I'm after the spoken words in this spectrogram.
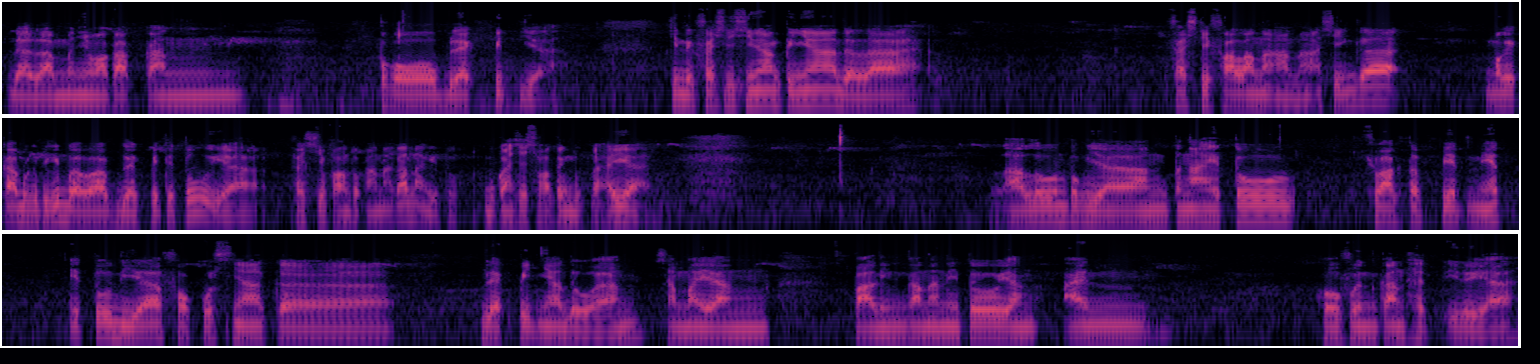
dalam menyuarakan pro Blackpink ya. Kinderfest di sini artinya adalah festival anak-anak sehingga mereka berpikir bahwa Blackpink itu ya festival untuk anak-anak gitu, bukan sesuatu yang berbahaya. Lalu untuk yang tengah itu Schwarze Pit Knit itu dia fokusnya ke Blackpink-nya doang sama yang paling kanan itu yang Ein Hoven Head itu ya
